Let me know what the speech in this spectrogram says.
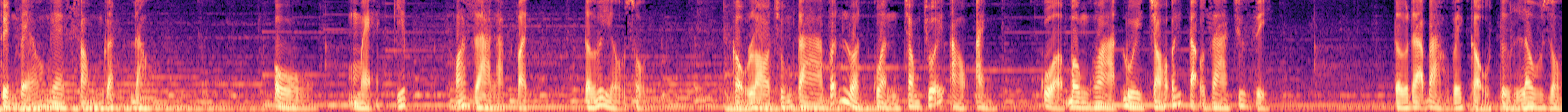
Tuyển béo nghe xong gật đầu. Ồ, mẹ kiếp, hóa ra là vậy, tớ hiểu rồi. Cậu lo chúng ta vẫn luẩn quẩn trong chuỗi ảo ảnh của bông hoa đuôi chó ấy tạo ra chứ gì. Tớ đã bảo với cậu từ lâu rồi,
